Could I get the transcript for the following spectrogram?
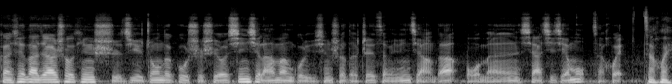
感谢大家收听《史记》中的故事，是由新西兰万国旅行社的 Jason 为您讲的。我们下期节目再会，再会。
